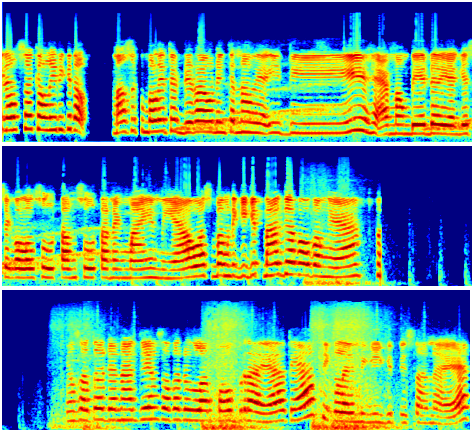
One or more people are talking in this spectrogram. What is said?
Tidak kali ini kita masuk kembali tuh di round yang kenal ya ini emang beda ya guys ya kalau Sultan Sultan yang main nih ya. awas bang digigit naga kau bang ya. Yang satu ada naga yang satu ada ular kobra ya. Hati-hati kalian digigit di sana ya.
